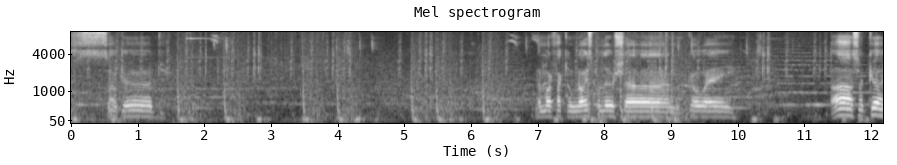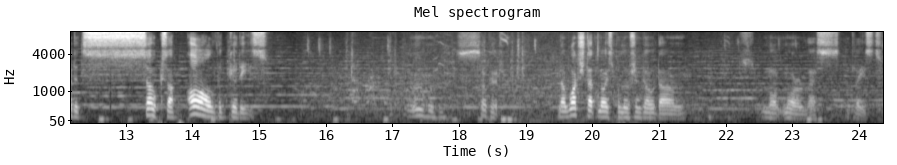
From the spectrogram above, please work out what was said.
So good. More fucking noise pollution. Go away. Oh, so good. It soaks up all the goodies. Mm -hmm. So good. Now watch that noise pollution go down. More, more or less, at least.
